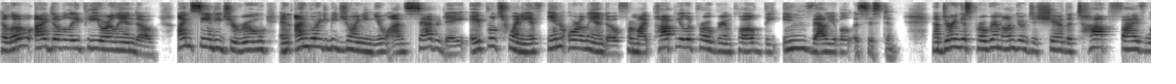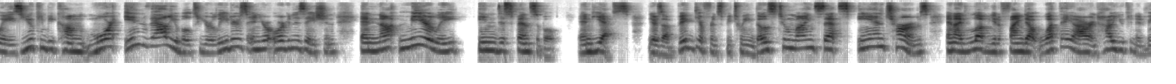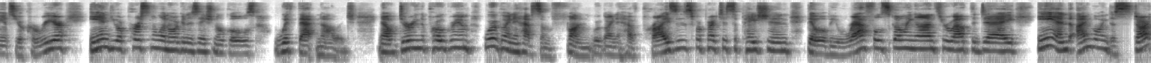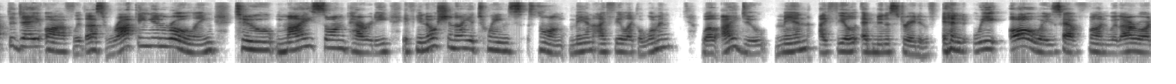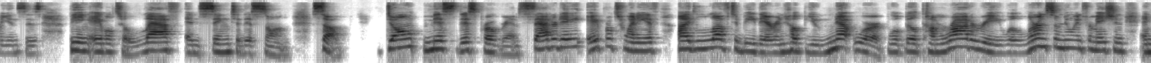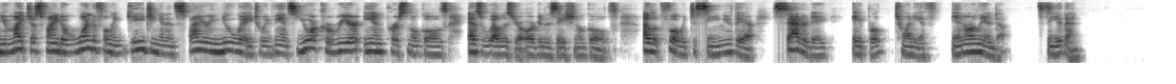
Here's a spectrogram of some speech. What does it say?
Hello, IAAP Orlando. I'm Sandy Geroux, and I'm going to be joining you on Saturday, April 20th in Orlando for my popular program called The Invaluable Assistant. Now, during this program, I'm going to share the top five ways you can become more invaluable to your leaders and your organization and not merely indispensable. And yes, there's a big difference between those two mindsets and terms. And I'd love you to find out what they are and how you can advance your career and your personal and organizational goals with that knowledge. Now, during the program, we're going to have some fun. We're going to have prizes for participation. There will be raffles going on throughout the day. And I'm going to start the day off with us rocking and rolling to my song parody. If you know Shania Twain's song, Man I feel like a woman. Well, I do. Man, I feel administrative. And we always have fun with our audiences being able to laugh and sing to this song. So don't miss this program. Saturday, April 20th. I'd love to be there and help you network. We'll build camaraderie. We'll learn some new information, and you might just find a wonderful, engaging, and inspiring new way to advance your career and personal goals, as well as your organizational goals. I look forward to seeing you there Saturday, April 20th in Orlando. See you then.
